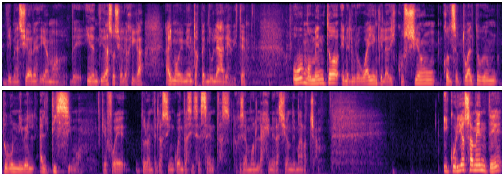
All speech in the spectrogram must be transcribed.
dimensiones, digamos, de identidad sociológica, hay movimientos pendulares, ¿viste? Hubo un momento en el Uruguay en que la discusión conceptual tuvo un, tuvo un nivel altísimo, que fue durante los 50s y 60s, lo que se llamó la generación de marcha. Y curiosamente,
